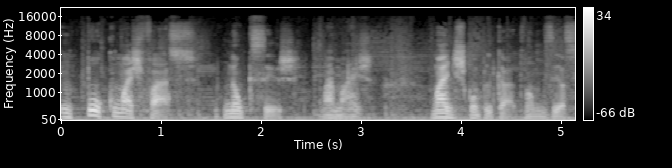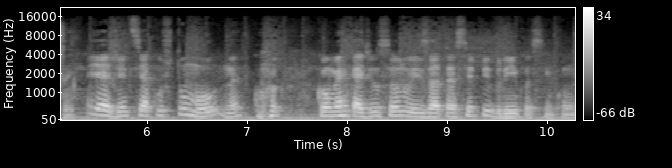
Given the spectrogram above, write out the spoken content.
um, um, pouco mais fácil, não que seja, mas mais mais descomplicado, vamos dizer assim. E a gente se acostumou, né, com, com o Mercadinho São Luís. Eu até sempre brinco, assim, com,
